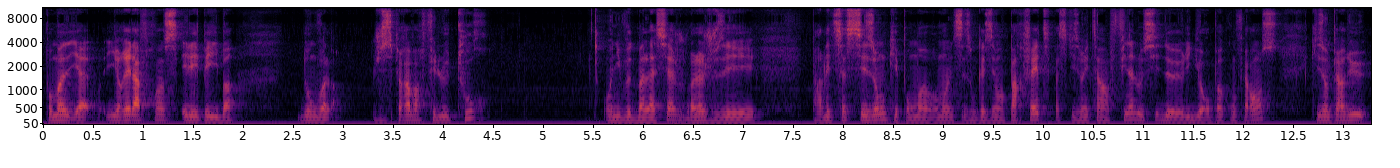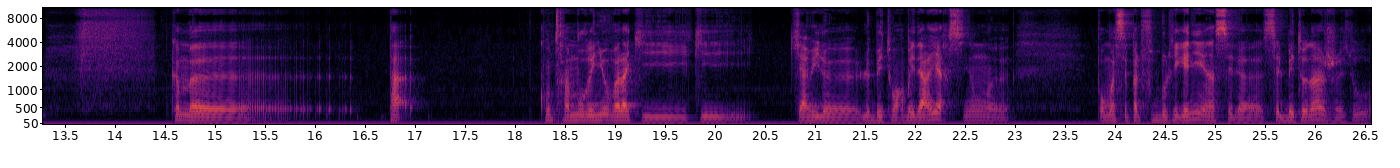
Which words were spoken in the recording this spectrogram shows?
Pour moi, il y, aurait la France et les Pays-Bas. Donc voilà, j'espère avoir fait le tour au niveau de Malasia. Voilà, je vous ai parlé de sa saison qui est pour moi vraiment une saison quasiment parfaite parce qu'ils ont été en finale aussi de Ligue Europa Conférence, qu'ils ont perdu comme euh, pas contre un Mourinho voilà qui, qui a mis le, béton armé derrière. Sinon, euh, pour moi, c'est pas le football qui a gagné, hein, c'est le, bétonnage et tout.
